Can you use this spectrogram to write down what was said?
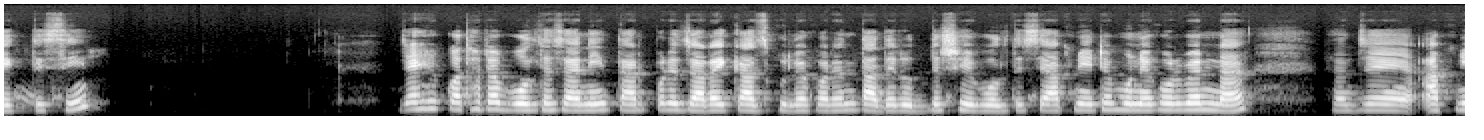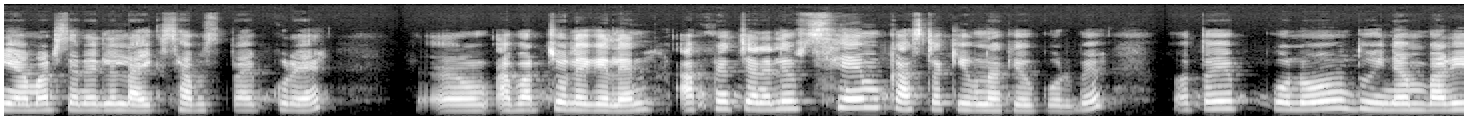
দেখতেছি। যাই হোক, কথাটা বলতে চাইনি। তারপরে যারাই কাজগুলো করেন, তাদের উদ্দেশ্যেই বলতেছি, আপনি এটা মনে করবেন না যে আপনি আমার চ্যানেলে লাইক সাবস্ক্রাইব করে আবার চলে গেলেন। আপনার চ্যানেলেও সেম কাজটা কেউ না কেউ করবে। অতএব কোনো দুই নাম্বারই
